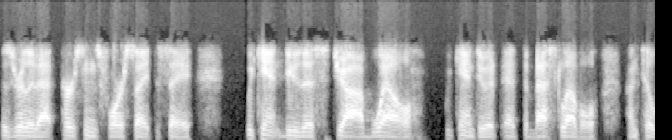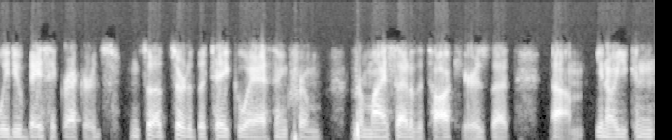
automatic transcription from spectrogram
There's really that person's foresight to say, we can't do this job well. We can't do it at the best level until we do basic records. And so that's sort of the takeaway I think from from my side of the talk here is that um, you know you can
